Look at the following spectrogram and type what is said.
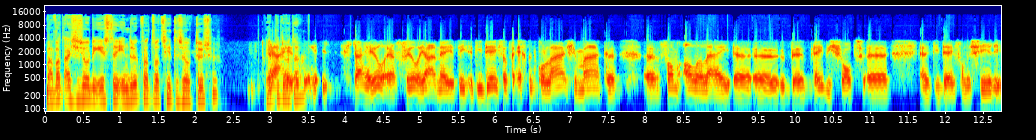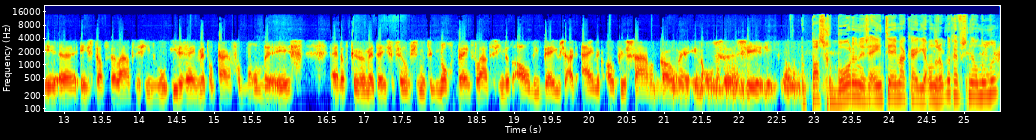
Maar wat als je zo de eerste indruk, wat, wat zit er zo tussen? Heb ja, je dat dan? Ja, heel erg veel. Ja, nee, het, het idee is dat we echt een collage maken eh, van allerlei b- babyshots. En het idee van de serie is dat we laten zien hoe iedereen met elkaar verbonden is. En dat kunnen we met deze filmpjes natuurlijk nog beter laten zien... dat al die baby's uiteindelijk ook weer samenkomen in onze serie. Pasgeboren is één thema. Kan je die andere ook nog even snel noemen?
